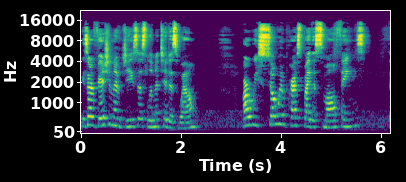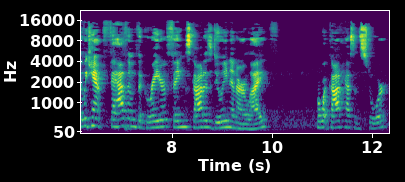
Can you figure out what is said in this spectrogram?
Is our vision of Jesus limited as well? Are we so impressed by the small things that we can't fathom the greater things God is doing in our life or what God has in store?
